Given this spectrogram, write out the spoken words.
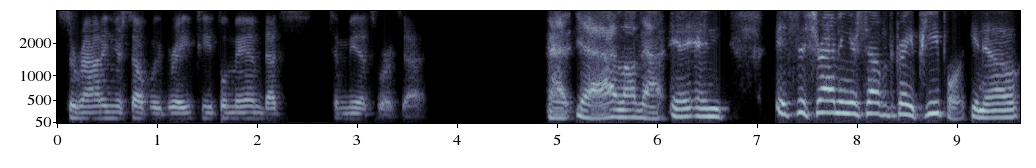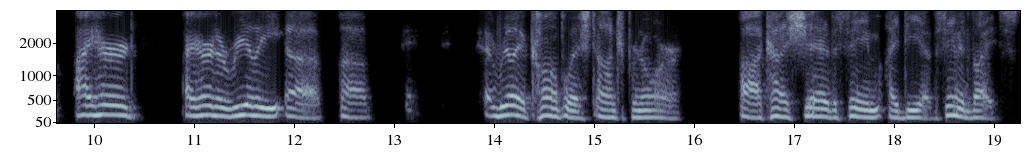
surrounding yourself with great people, man, that's to me, that's where it's at. Uh, yeah, I love that, and, and, it's the surrounding yourself with great people. You know, I heard, I heard a really, uh, uh, a really accomplished entrepreneur, uh, kind of share the same idea, the same advice.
